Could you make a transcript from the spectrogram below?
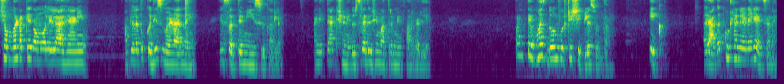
शंभर टक्के गमावलेला आहे आणि आपल्याला तो कधीच मिळणार नाही हे सत्य मीही स्वीकारलं. आणि त्या क्षणी दुसऱ्या दिवशी मात्र मी फार रडले. पण तेव्हाच दोन गोष्टी शिकले सुद्धा. एक रागात कुठला निर्णय घ्यायचा नाही.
